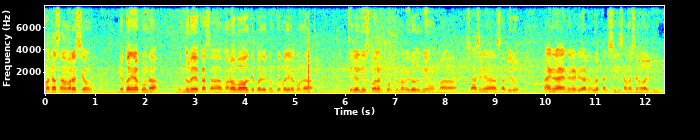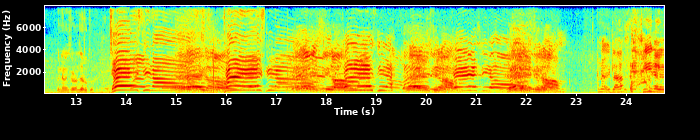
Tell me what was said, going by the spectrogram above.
మత సామరస్యం దెబ్బతినకుండా హిందువుల యొక్క స- మనోభావాలు దెబ్బతిన దెబ్బతినకుండా చర్యలు తీసుకోవాలని కోరుతున్నాం. ఈరోజు మేము మా శాసన సభ్యులు నాయన రాజేందర్ రెడ్డి గారిని కూడా కలిసి ఈ సమస్యను వారికి విన్నవించడం జరుగుతుంది. జై శ్రీరామ్! జై శ్రీరామ్ జై శ్రీరామ్ జై శ్రీరామ్ జై శ్రీరామ్ అన్న ఇట్లా సీరియల్గా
